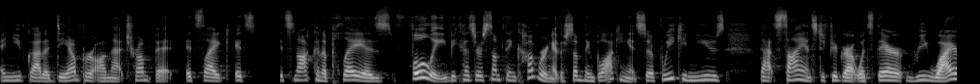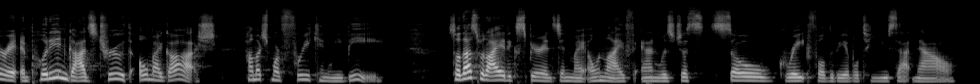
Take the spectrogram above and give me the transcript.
and you've got a damper on that trumpet it's like it's it's not going to play as fully because there's something covering it there's something blocking it. So if we can use that science to figure out what's there rewire it and put in god's truth oh my gosh how much more free can we be? So that's what i had experienced in my own life and was just so grateful to be able to use that now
